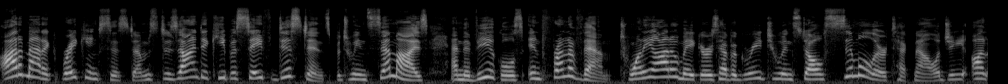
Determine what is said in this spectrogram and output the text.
automatic braking systems designed to keep a safe distance between semis and the vehicles in front of them. 20 automakers automakers have agreed to install similar technology on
